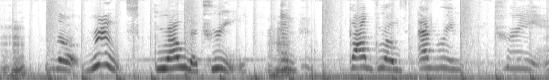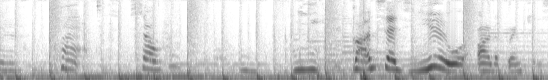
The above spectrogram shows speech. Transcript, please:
Mm-hmm. The roots grow the tree, Mm-hmm. and God grows every tree and plant. So God says you are the branches,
